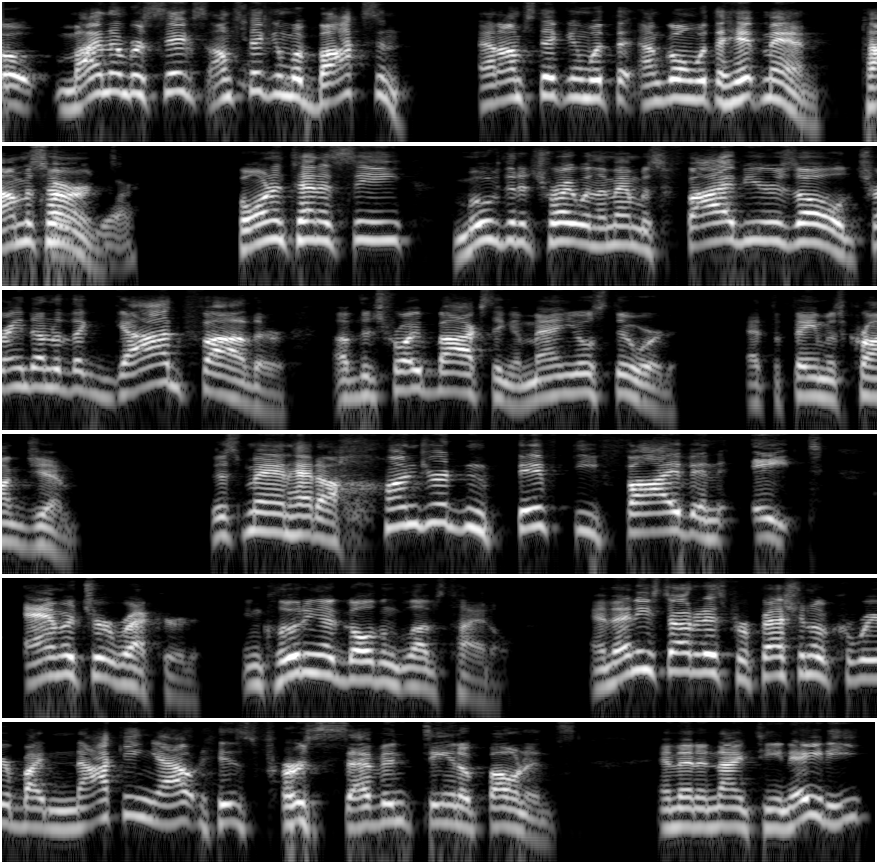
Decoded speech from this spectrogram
So my number six, I'm sticking with boxing, and I'm sticking with the. I'm going with the Hitman, Thomas Hearns. Born in Tennessee, moved to Detroit when the man was five years old. Trained under the Godfather of Detroit boxing, Emanuel Steward, at the famous Kronk Gym. This man had a 155 and eight amateur record, including a Golden Gloves title. And then he started his professional career by knocking out his first 17 opponents. And then in 1980,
